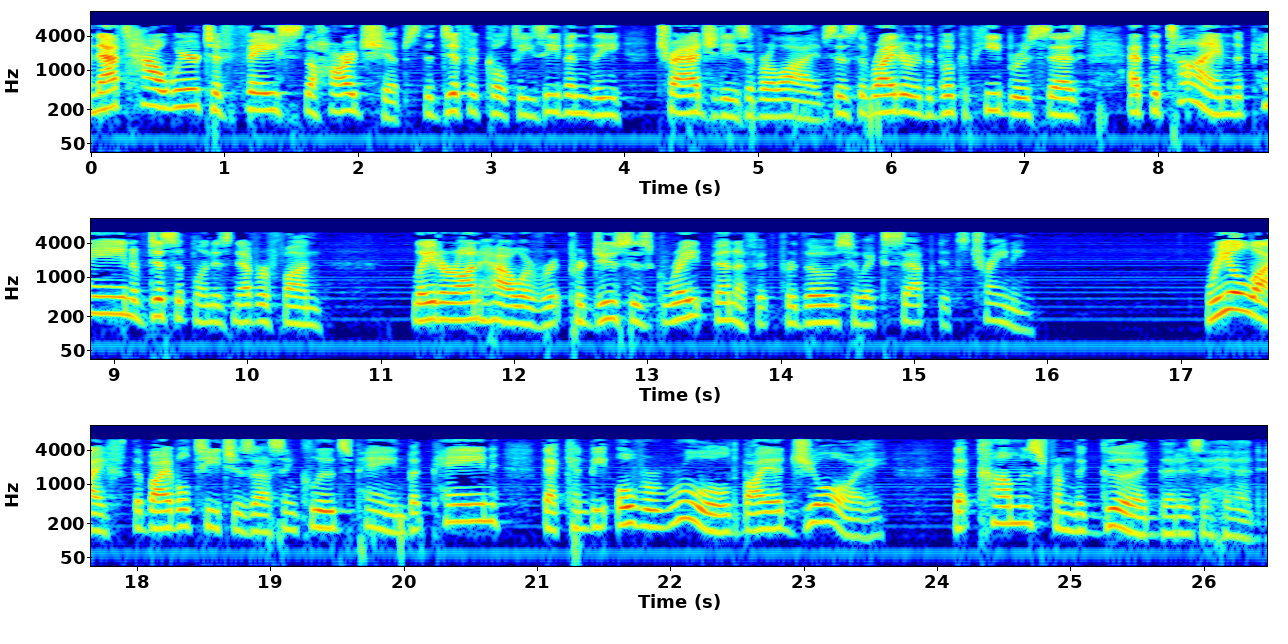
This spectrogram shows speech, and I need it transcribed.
And that's how we're to face the hardships, the difficulties, even the tragedies of our lives. As the writer of the book of Hebrews says, at the time, the pain of discipline is never fun. Later on, however, it produces great benefit for those who accept its training. Real life, the Bible teaches us, includes pain, but pain that can be overruled by a joy that comes from the good that is ahead.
